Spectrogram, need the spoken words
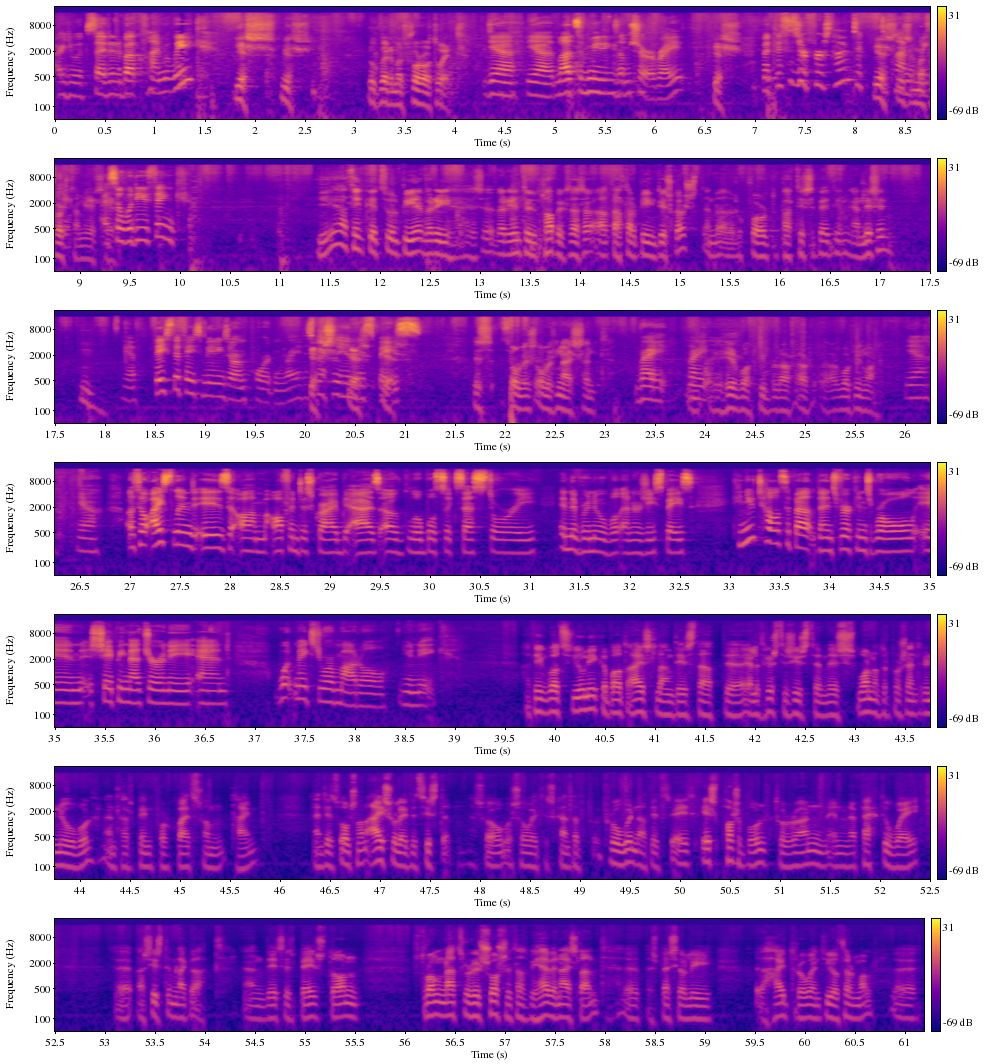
Are you excited about Climate Week? Yes, yes. Look very much forward to it. Yeah, yeah. Lots of meetings, I'm sure, right? Yes. But this is your first time to, Yes, to this is my Week first time, yes, yes. So what do you think? Yeah, I think it will be a very, a very interesting topics that are, that are being discussed, and I look forward to participating and listen. Hmm. Yeah, face-to-face meetings are important, right? Especially in yes, this space. Yes. It's, it's always always nice and, Right, right. and hear what people are, are, are working on. Yeah, yeah. Uh, so Iceland is um, often described as a global success story in the renewable energy space. Can you tell us about Landsvirkjun's role in shaping that journey and what makes your model unique? I think what's unique about Iceland is that the electricity system is 100% renewable and has been for quite some time. And it's also an isolated system. So, so it is kind of proven that it is- is possible to run in an effective way uh, a system like that. And this is based on strong natural resources that we have in Iceland, uh, especially uh, hydro and geothermal, uh,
